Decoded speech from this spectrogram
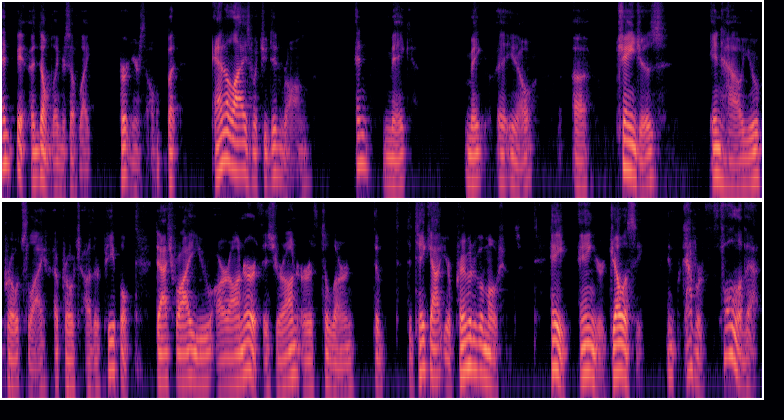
and, and don't blame yourself like hurting yourself but analyze what you did wrong and make make uh, you know uh, changes in how you approach life, approach other people. That's why you are on earth, is you're on earth to learn to, to take out your primitive emotions, hate, anger, jealousy. And God, we're full of that.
